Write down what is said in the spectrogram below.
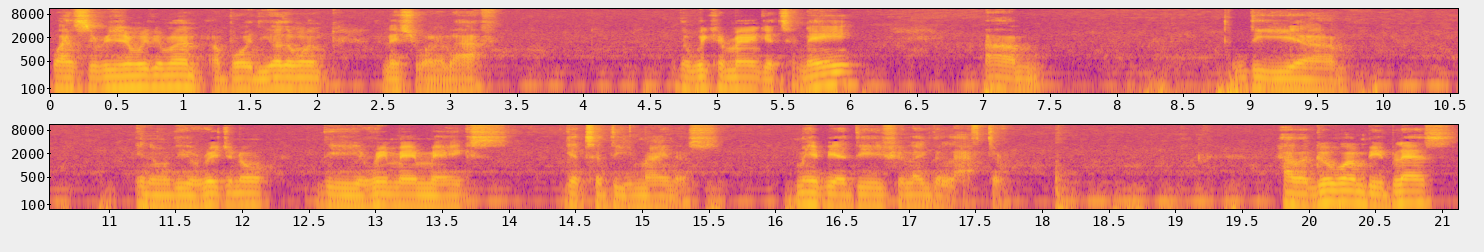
Once the original wicker man avoid the other one unless you want to laugh. The wicker man gets an a. Um, the um, you know the original the remake makes gets a D minus. Maybe a D if you like the laughter. Have a good one be blessed.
